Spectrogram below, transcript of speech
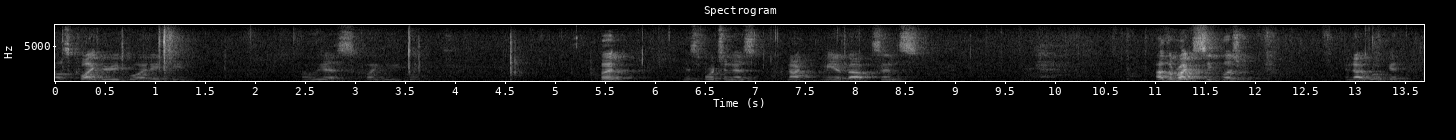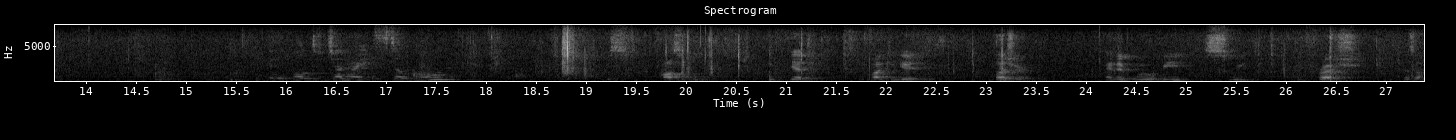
I was quite your equal at 18. Oh, yes, quite your equal. But misfortune has knocked me about since. I have the right to seek pleasure, and I will get it. It will degenerate still more. It's possible. Yet, if I can get pleasure, and it will be sweet and fresh as a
